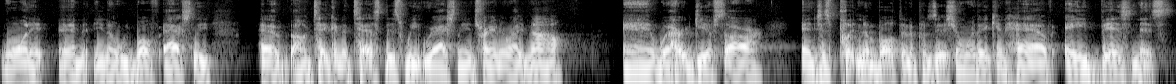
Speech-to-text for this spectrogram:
wanted. And, you know, we both actually have um, taken a test this week. We're actually in training right now and what her gifts are, and just putting them both in a position where they can have a business.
